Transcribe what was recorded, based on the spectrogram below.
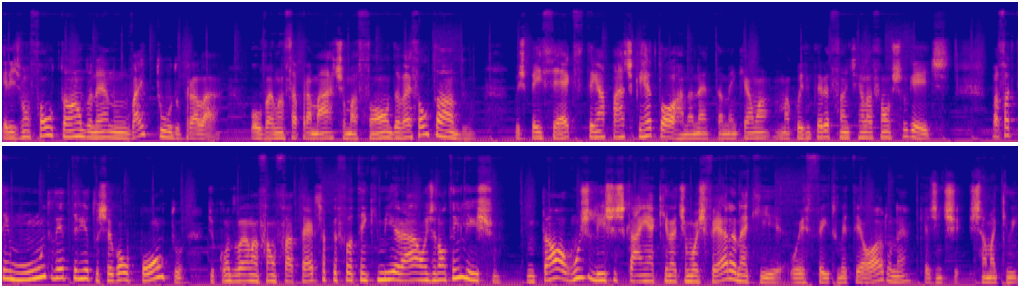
eles vão faltando, né, não vai tudo para lá. Ou vai lançar para Marte uma sonda, vai faltando. O SpaceX tem a parte que retorna, né, também que é uma, uma coisa interessante em relação aos foguetes. Mas só que tem muito detrito, chegou ao ponto de quando vai lançar um satélite a pessoa tem que mirar onde não tem lixo. Então, alguns lixos caem aqui na atmosfera, né? Que o efeito meteoro, né? Que a gente chama aqui.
